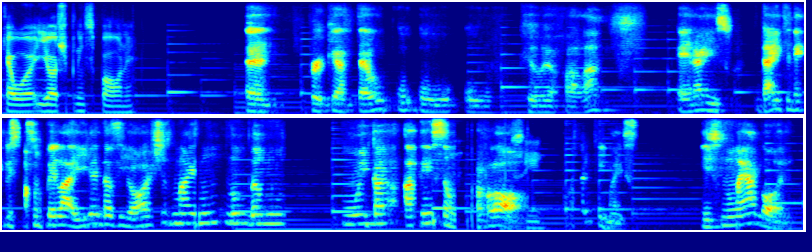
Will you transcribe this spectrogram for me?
Que é o Yoshi principal, né? É, porque até o, o, o, o que eu ia falar era isso. Dá a entender que eles passam pela ilha das Yoshis, mas não, não dão muita atenção. Pra falar, ó, Sim. aqui, mas isso não é agora.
